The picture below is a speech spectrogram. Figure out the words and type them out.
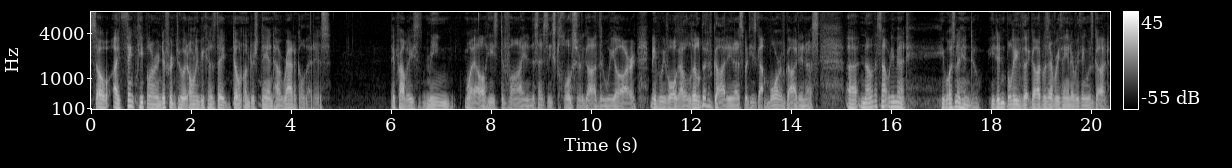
So I think people are indifferent to it only because they don't understand how radical that is. They probably mean, well, he's divine in the sense that he's closer to God than we are. Maybe we've all got a little bit of God in us, but he's got more of God in us. Uh, no, that's not what he meant. He wasn't a Hindu. He didn't believe that God was everything and everything was God.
